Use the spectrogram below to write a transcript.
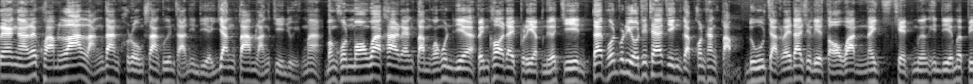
แรงงานและความล้าหลังด้านโครงสร้างพื้นฐานอินเดียยังตามหลังจีนอยู่อีกมาก บางคนมองว่าค่าแรงต่ำของคนอินเดีย เป็นข้อได้เปรียบเหนือจีน แต่ผลประโยชน์ที่แท้จริงกลับค่อนข้างต่ำดูจากรายได้เฉลี่ยต่อวันในเขตเมืองอินเดียเมื่อปี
